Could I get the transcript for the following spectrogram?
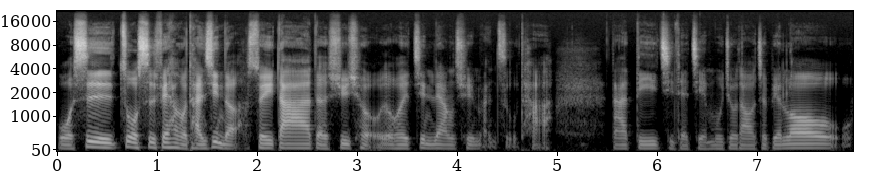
我是做事非常有弹性的，所以大家的需求我都会尽量去满足他。那第一集的节目就到这边喽，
